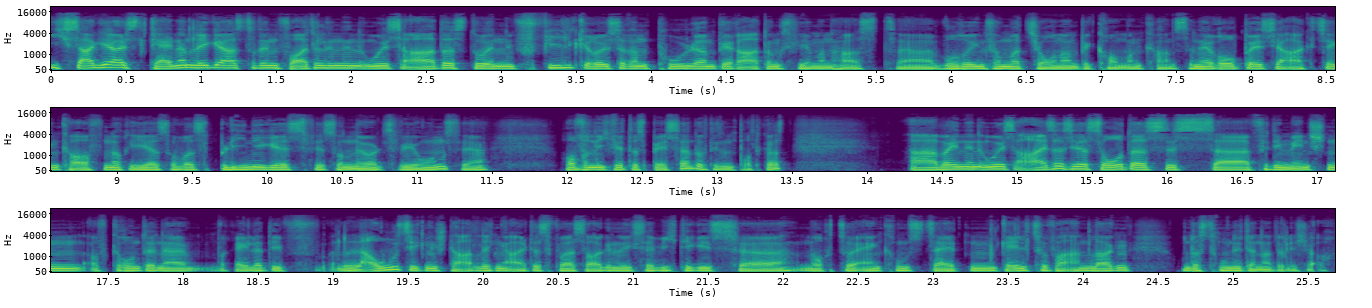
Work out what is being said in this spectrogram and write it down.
ich sage ja, als Kleinanleger hast du den Vorteil in den USA, dass du einen viel größeren Pool an Beratungsfirmen hast, äh, wo du Informationen bekommen kannst. In Europa ist ja Aktien kaufen noch eher sowas Bliniges für so Nerds wie uns. Ja. Hoffentlich wird das besser durch diesen Podcast. Aber in den USA ist es ja so, dass es äh, für die Menschen aufgrund einer relativ lausigen staatlichen Altersvorsorge natürlich sehr wichtig ist, äh, noch zu Einkommenszeiten Geld zu veranlagen. Und das tun die dann natürlich auch.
